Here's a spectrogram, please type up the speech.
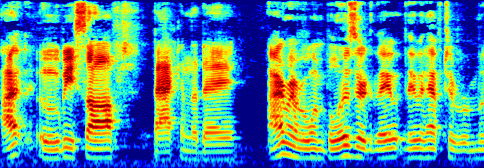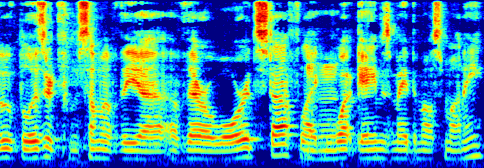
I Ubisoft back in the day. I remember when Blizzard they they would have to remove Blizzard from some of the uh, of their award stuff, like Mhm. what games made the most money,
